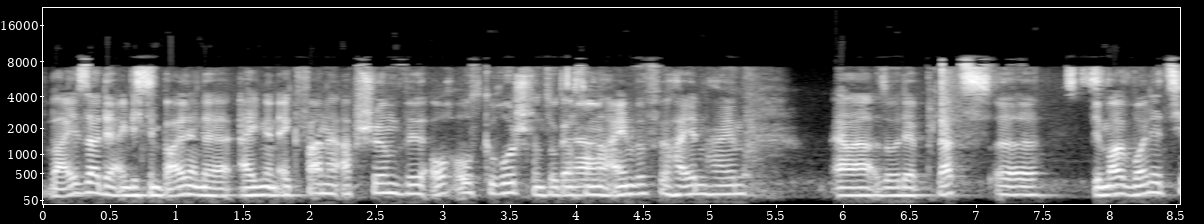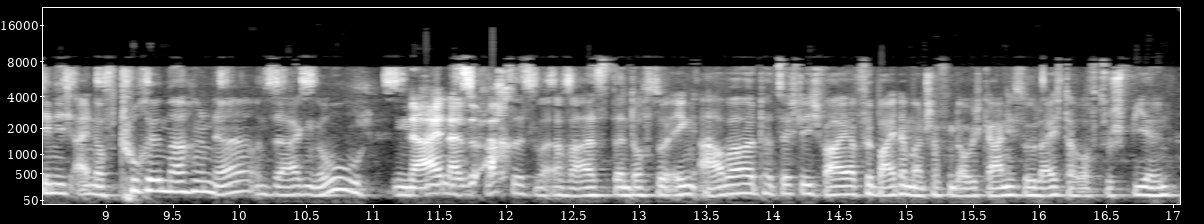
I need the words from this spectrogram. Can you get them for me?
Weiser, der eigentlich den Ball in der eigenen Eckfahne abschirmen will, auch ausgerutscht und sogar Ja. so eine Einwürfe Heidenheim. Ja, also der Platz, äh, wir wollen jetzt hier nicht einen auf Tuchel machen ne, und sagen, oh, Nein, also ach, Platzes war, war es dann doch so eng, aber tatsächlich war ja für beide Mannschaften, glaube ich, gar nicht so leicht darauf zu spielen.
